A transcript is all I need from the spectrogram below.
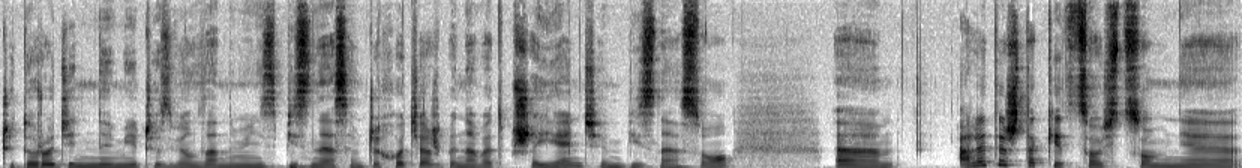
czy to rodzinnymi, czy związanymi z biznesem, czy chociażby nawet przejęciem biznesu. Ale też takie coś, co mnie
